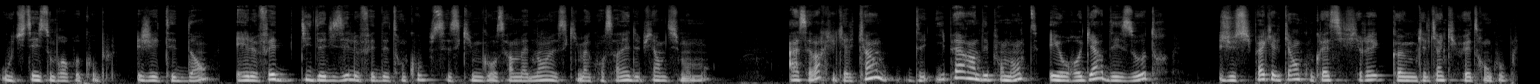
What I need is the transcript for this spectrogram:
où tu idéalises ton propre couple, j'ai été dedans. Et le fait d'idéaliser le fait d'être en couple, c'est ce qui me concerne maintenant et ce qui m'a concerné depuis un petit moment. À savoir que quelqu'un de hyper indépendante et au regard des autres, je suis pas quelqu'un qu'on classifierait comme quelqu'un qui veut être en couple.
